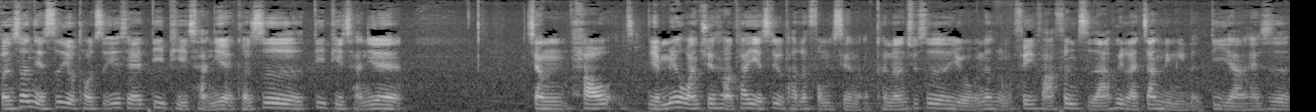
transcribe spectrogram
本身也是有投资一些地皮产业，可是地皮产业讲好也没有完全好，它也是有它的风险的，可能就是有那种非法分子啊会来占领你的地啊，还是。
